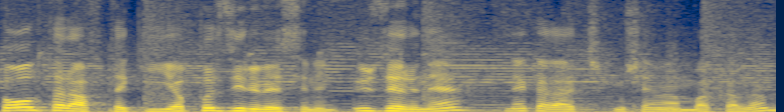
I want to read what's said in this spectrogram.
sol taraftaki yapı zirvesinin üzerine ne kadar çıkmış hemen bakalım.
